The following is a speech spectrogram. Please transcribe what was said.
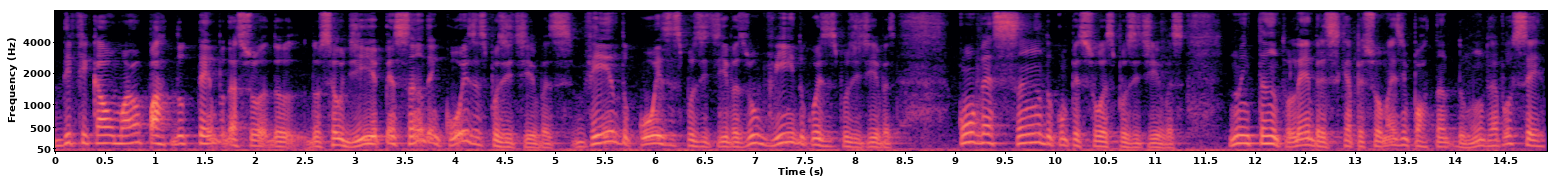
de ficar a maior parte do tempo da sua, do, do seu dia pensando em coisas positivas, vendo coisas positivas, ouvindo coisas positivas, conversando com pessoas positivas. No entanto, lembre-se que a pessoa mais importante do mundo é você.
